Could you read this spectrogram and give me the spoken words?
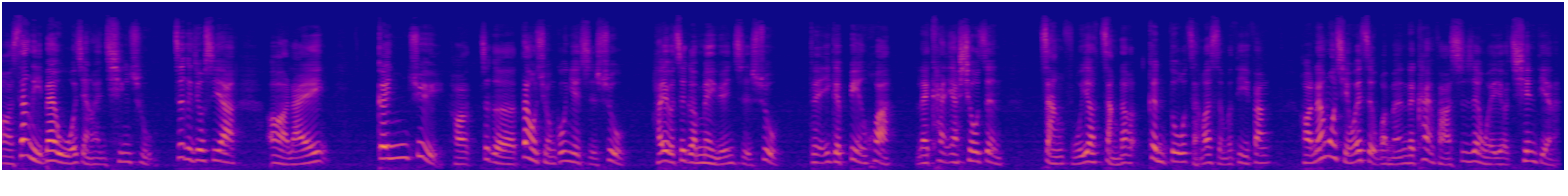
哦，上礼拜五我讲很清楚，这个就是要啊来根据好这个道琼工业指数，还有这个美元指数的一个变化来看，要修正涨幅要涨到更多，涨到什么地方？好，那目前为止我们的看法是认为有千点了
